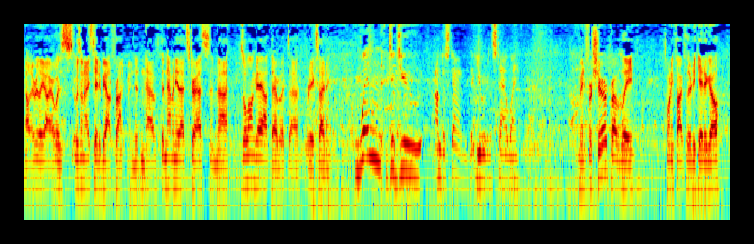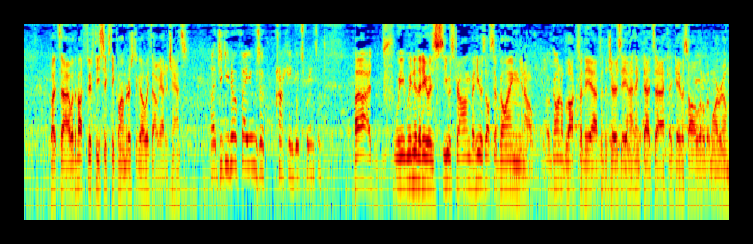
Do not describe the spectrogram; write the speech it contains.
No, they really are. It was it was a nice day to be out front. I mean, didn't have didn't have any of that stress, and uh, it was a long day out there, but uh, pretty exciting. When did you understand that you were going to stay away? I mean, for sure, probably 25, 30k to go. But uh, with about 50, 60 kilometers to go, we thought we had a chance. Uh, did you know Feillu was a cracking good sprinter? Uh, we, we knew that he was he was strong, but he was also going you know going a block for the uh, for the jersey, and I think that uh, that gave us all a little bit more room.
